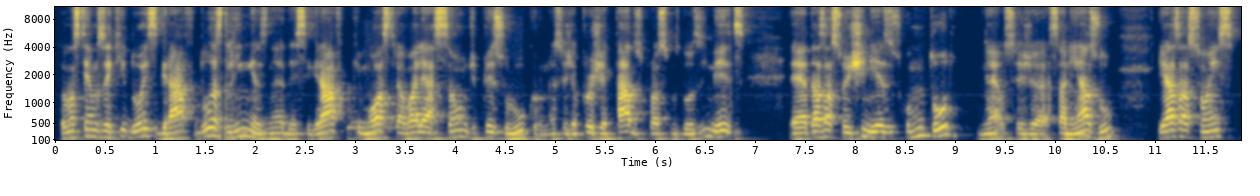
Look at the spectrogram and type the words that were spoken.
Então, nós temos aqui dois gráficos, duas linhas né, desse gráfico que mostra a avaliação de preço-lucro, né, ou seja, projetado nos próximos 12 meses, é, das ações chinesas como um todo, né, ou seja, essa linha azul, e as ações,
